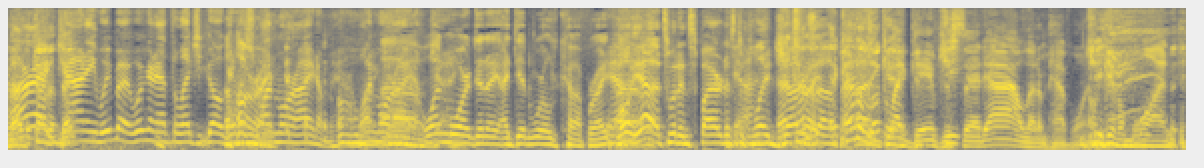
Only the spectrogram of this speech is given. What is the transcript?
All All right, kinda- Johnny, we better, we're going to have to let you go. Give us All right. one more item here. one more Uh, item. one Johnny. more. Did I? I did World Cup, right? Yeah. Oh yeah, that's what inspired us to play Judd's That's right. uh, It kind of looked like Dave just said, ah, I'll let him have one. I'll give him one.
